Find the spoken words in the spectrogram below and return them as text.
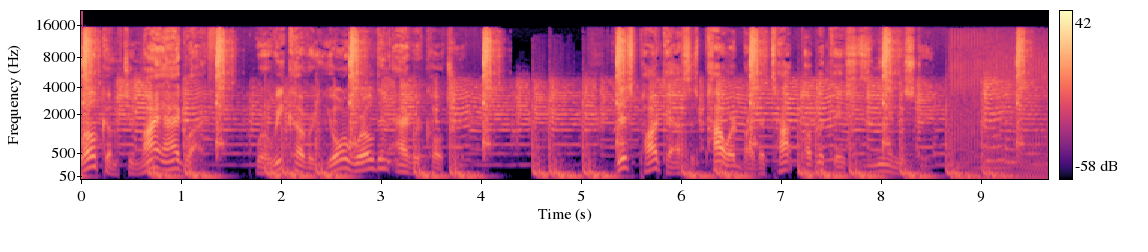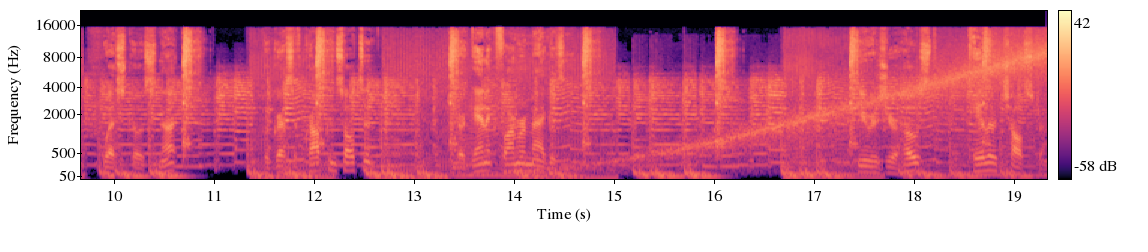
Welcome to My Ag Life, where we cover your world in agriculture. This podcast is powered by the top publications in the industry West Coast Nut, Progressive Crop Consultant, and Organic Farmer Magazine. Here is your host, Taylor Chalstrom.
